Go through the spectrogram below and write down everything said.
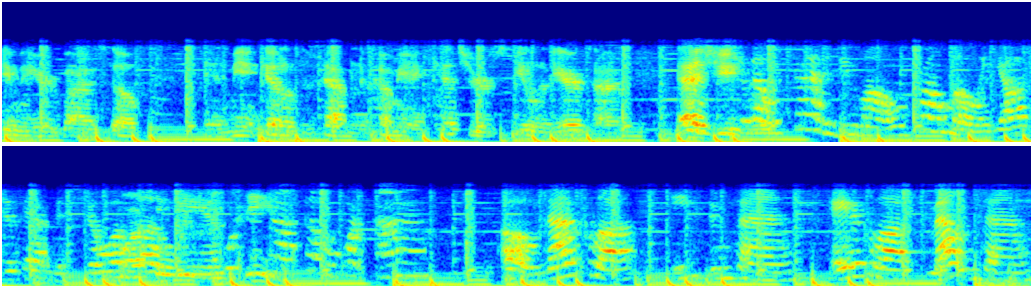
came in here by himself, and me and Ketel just happened to come here and catch her stealing airtime. As You know, I was trying to do my own promo, and y'all just happened to show Well, I up thought we again. did eat. Oh, 9 o'clock Eastern Time, 8 o'clock Mountain Time,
